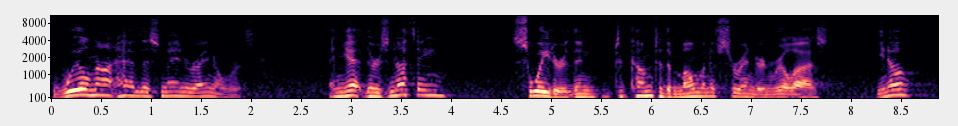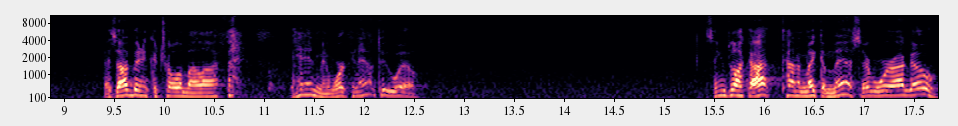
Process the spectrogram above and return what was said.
Will not have this man to reign over us. And yet there's nothing sweeter than to come to the moment of surrender and realize you know, as I've been in control of my life, it hadn't been working out too well. Seems like I kind of make a mess everywhere I go.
